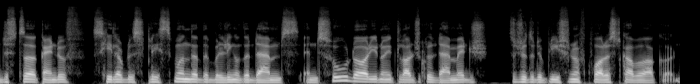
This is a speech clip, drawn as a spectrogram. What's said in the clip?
just the kind of scale of displacement that the building of the dams ensued or, you know, ecological damage, such as the depletion of forest cover occurred.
